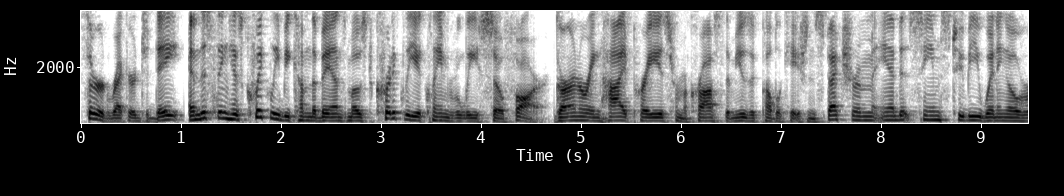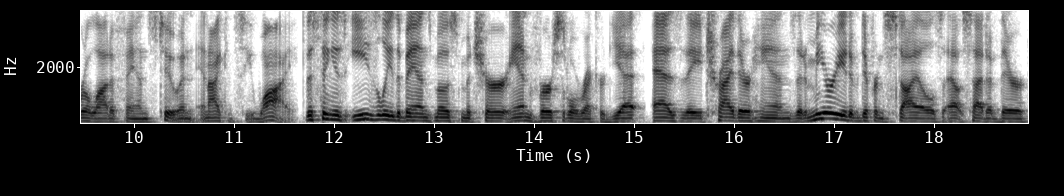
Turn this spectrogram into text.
third record to date, and this thing has quickly become the band's most critically acclaimed release so far, garnering high praise from across the music publication spectrum, and it seems to be winning over a lot of fans too, and, and I can see why. This thing is easily the band's most mature and versatile record yet, as they try their hands at a myriad of different styles outside of their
